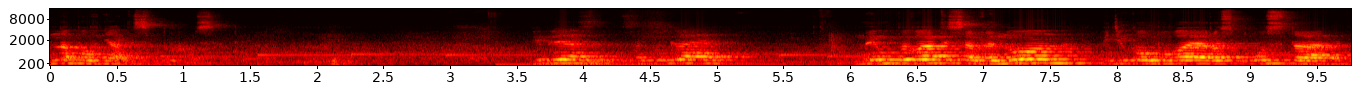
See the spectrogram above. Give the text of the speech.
наповнятися Духом Святим. Біблія закликає не впиватися вином, від якого буває розпуста,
